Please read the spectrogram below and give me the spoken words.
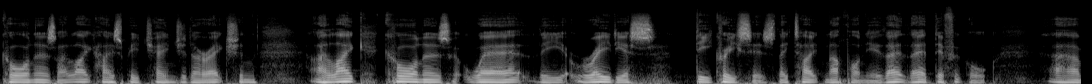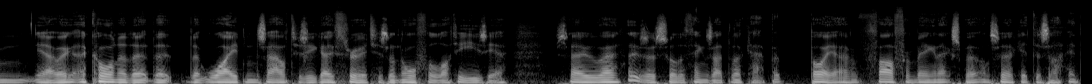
corners. I like high speed change of direction. I like corners where the radius decreases. They tighten up on you. They're they're difficult. Um, you know, a, a corner that, that, that widens out as you go through it is an awful lot easier. So uh, those are sort of things I'd look at. But boy, I'm far from being an expert on circuit design.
